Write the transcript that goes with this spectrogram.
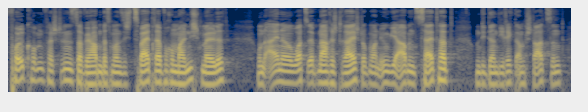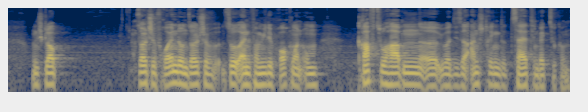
vollkommen Verständnis dafür haben, dass man sich zwei, drei Wochen mal nicht meldet und eine WhatsApp-Nachricht reicht, ob man irgendwie abends Zeit hat und die dann direkt am Start sind. Und ich glaube, solche Freunde und solche, so eine Familie braucht man, um Kraft zu haben, äh, über diese anstrengende Zeit hinwegzukommen.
